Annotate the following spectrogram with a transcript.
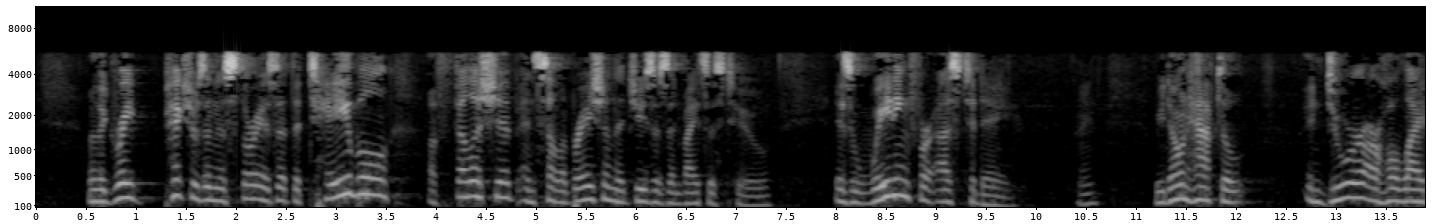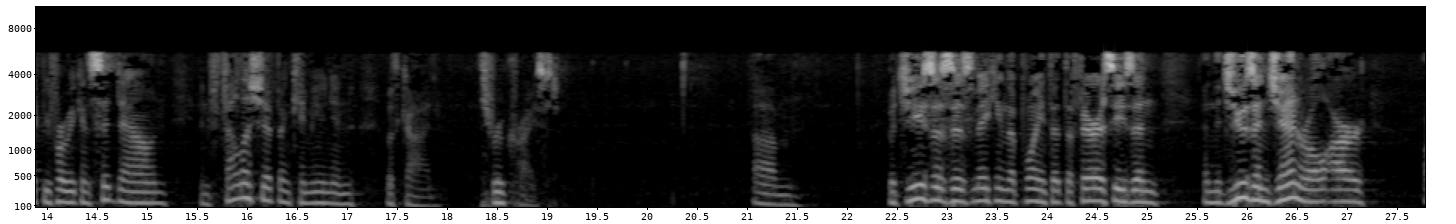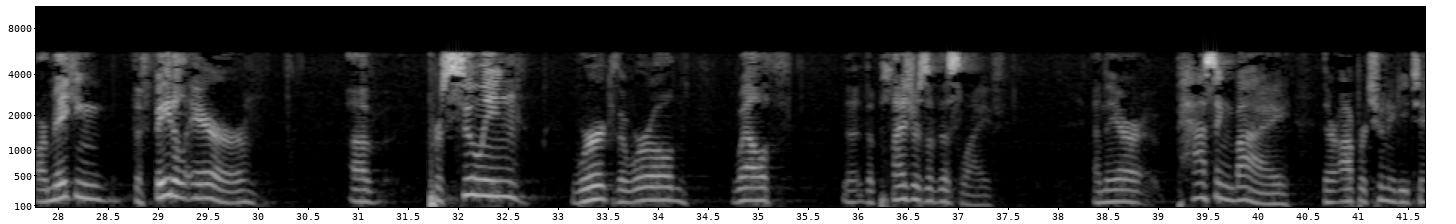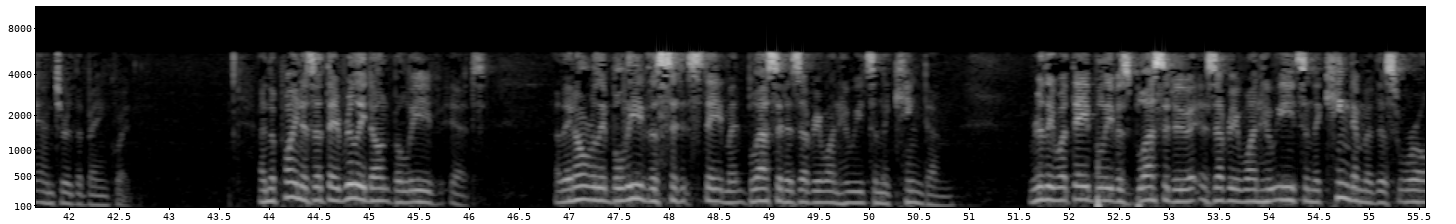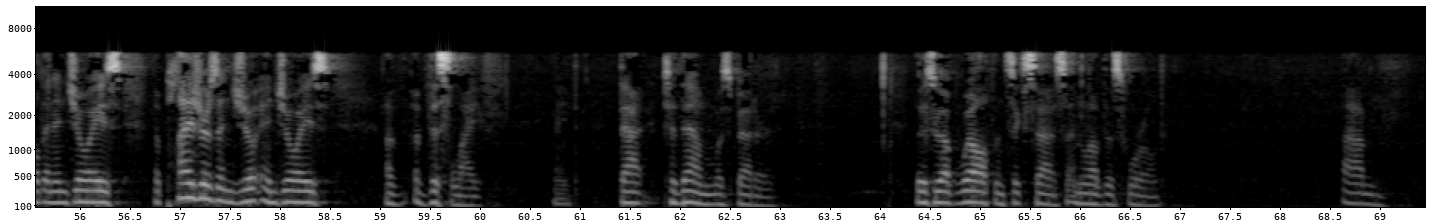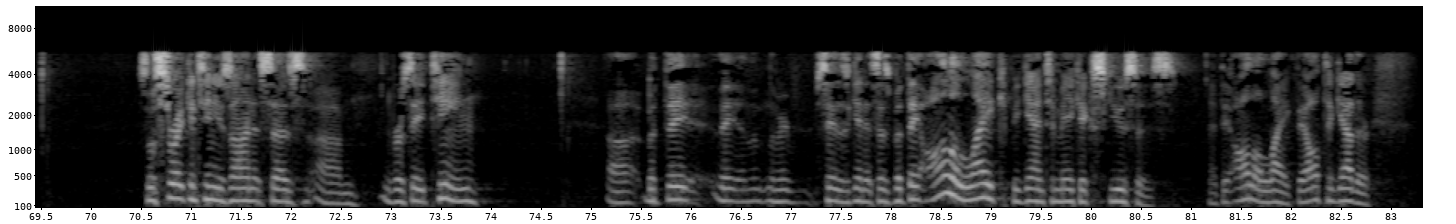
One of the great pictures in this story is that the table of fellowship and celebration that Jesus invites us to is waiting for us today. Right? We don't have to endure our whole life before we can sit down in fellowship and communion with God through Christ. Um, but Jesus is making the point that the Pharisees and, and the Jews in general are, are making the fatal error of pursuing work, the world, wealth, the, the pleasures of this life, and they are passing by their opportunity to enter the banquet. And the point is that they really don't believe it. They don't really believe the statement, Blessed is everyone who eats in the kingdom. Really, what they believe is blessed is everyone who eats in the kingdom of this world and enjoys the pleasures and, jo- and joys of, of this life. Right? That to them was better. Those who have wealth and success and love this world. Um, so the story continues on. It says um, in verse 18. Uh, but they, they, let me say this again. It says, but they all alike began to make excuses. Right? They all alike, they all together.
